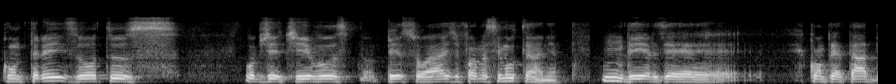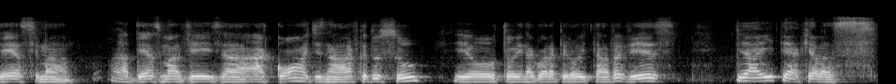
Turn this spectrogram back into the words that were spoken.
com três outros objetivos pessoais de forma simultânea. Um deles é completar a décima, a décima vez a, a Condes na África do Sul. Eu estou indo agora pela oitava vez. E aí tem aquelas,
